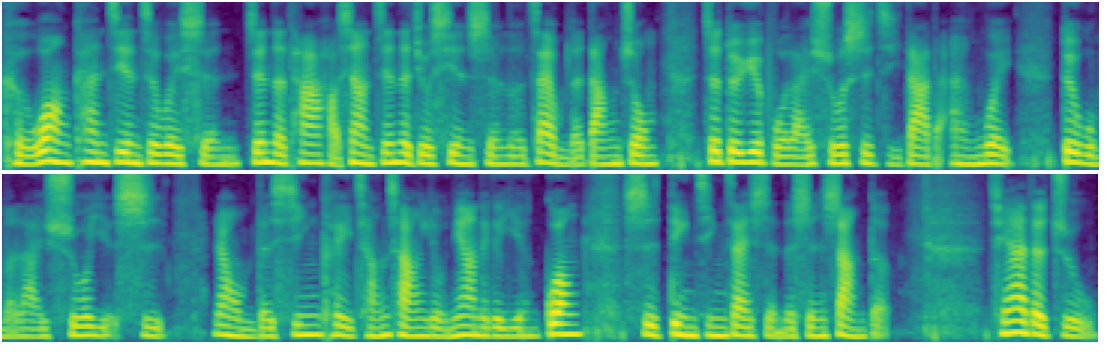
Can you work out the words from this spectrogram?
渴望看见这位神，真的，他好像真的就现身了，在我们的当中。这对约伯来说是极大的安慰，对我们来说也是，让我们的心可以常常有那样的一个眼光，是定睛在神的身上的。亲爱的主，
